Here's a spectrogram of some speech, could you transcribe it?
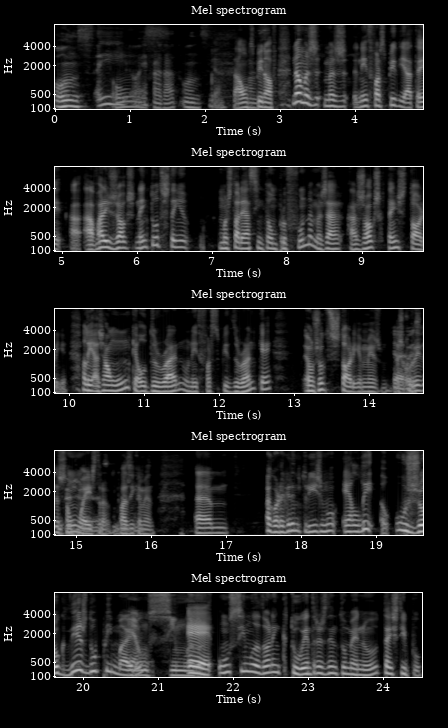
11. Ai, oh, é 11. verdade, 11. Yeah, Há um Onze. spin-off. Não, mas, mas Need for Speed yeah, tem, há, há vários jogos, nem todos têm uma história assim tão profunda, mas já há jogos que têm história. Aliás, há um que é o The Run, o Need for Speed The Run, que é, é um jogo de história mesmo. Yeah, As corridas são um extra, nunca basicamente. Um, agora, Gran Turismo é li- o jogo desde o primeiro. É um simulador. é um simulador em que tu entras dentro do menu, tens tipo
